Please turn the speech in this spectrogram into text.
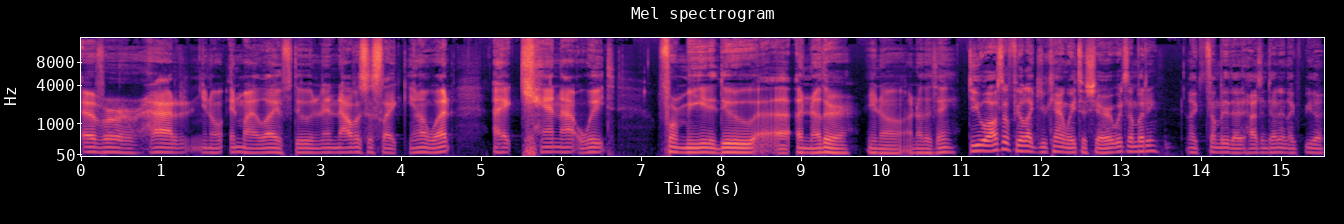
ever had, you know, in my life, dude. And I was just like, you know what? I cannot wait for me to do uh, another, you know, another thing. Do you also feel like you can't wait to share it with somebody, like somebody that hasn't done it? Like either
